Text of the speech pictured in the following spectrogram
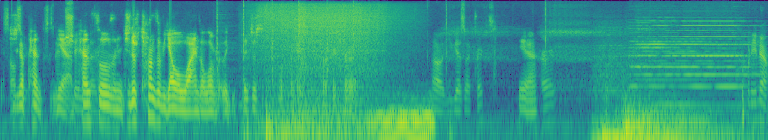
It's She's also got pen, the same yeah, pencils, and she, there's tons of yellow lines all over. Like it just looks like it's perfect for it. Oh, you guys are picked? Yeah. Alright. What do you know?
